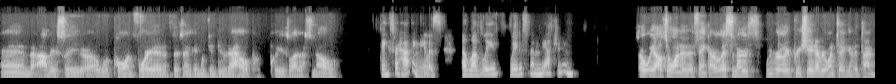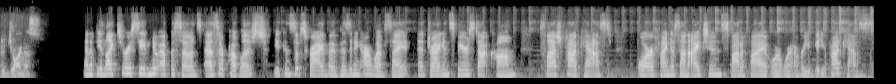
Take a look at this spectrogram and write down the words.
and obviously uh, we're pulling for you. And if there's anything we can do to help please let us know. Thanks for having me. It was a lovely way to spend the afternoon. So we also wanted to thank our listeners. We really appreciate everyone taking the time to join us and if you'd like to receive new episodes as they're published, you can subscribe by visiting our website at dragonspears.com slash podcast or find us on iTunes, Spotify, or wherever you get your podcasts.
